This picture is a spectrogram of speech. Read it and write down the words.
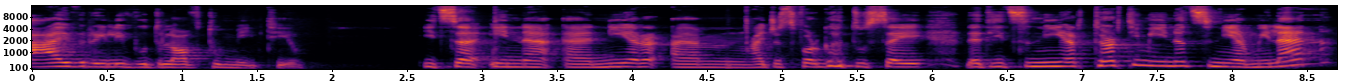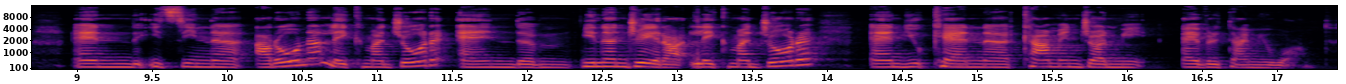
I really would love to meet you. It's uh, in uh, uh, near. Um, I just forgot to say that it's near 30 minutes near Milan, and it's in uh, Arona, Lake Maggiore, and um, in Angera, Lake Maggiore and you can uh, come and join me every time you want.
